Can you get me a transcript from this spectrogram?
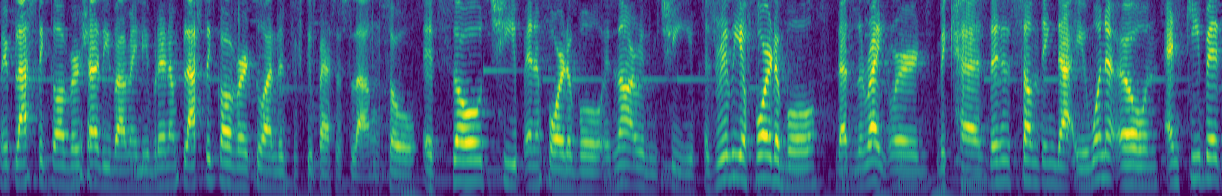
May plastic cover siya, di ba? May libre ng plastic cover, 250 pesos lang. So, it's so cheap and affordable. It's not really cheap. It's really affordable. That's the right word. Because this is something that you want to own and keep it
